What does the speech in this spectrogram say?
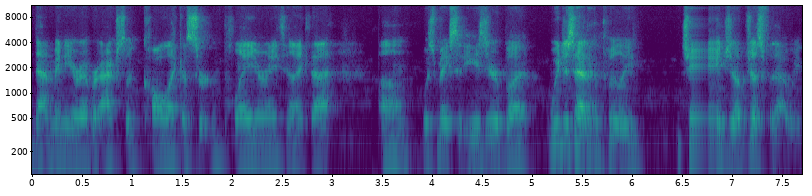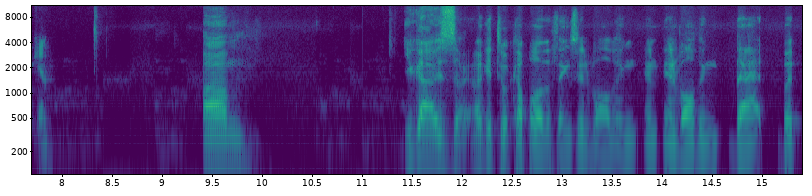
that many or ever actually call like a certain play or anything like that, um, which makes it easier. But we just had to completely change it up just for that weekend. Um, you guys, I'll get to a couple other things involving in, involving that, but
